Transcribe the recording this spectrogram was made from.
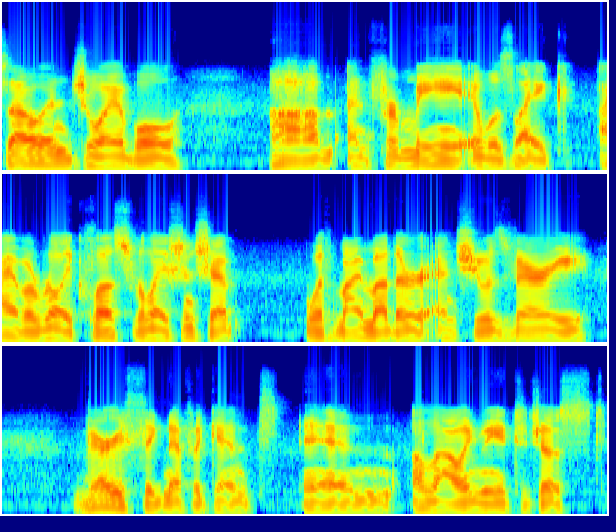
so enjoyable um, and for me, it was like I have a really close relationship with my mother, and she was very, very significant in allowing me to just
